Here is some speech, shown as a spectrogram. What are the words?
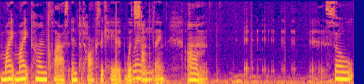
might might come to class intoxicated with Right. something. Um, so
